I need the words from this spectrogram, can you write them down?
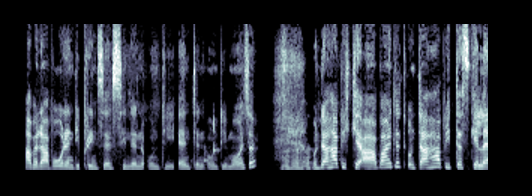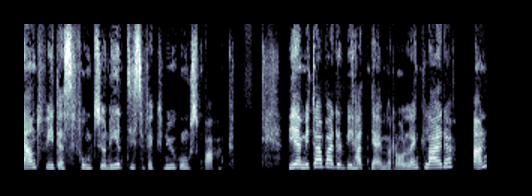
aber da wohnen die Prinzessinnen und die Enten und die Mäuse. Und da habe ich gearbeitet und da habe ich das gelernt, wie das funktioniert, dieser Vergnügungspark. Wir Mitarbeiter, wir hatten ja immer Rollenkleider an.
